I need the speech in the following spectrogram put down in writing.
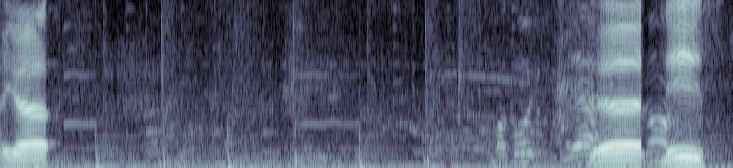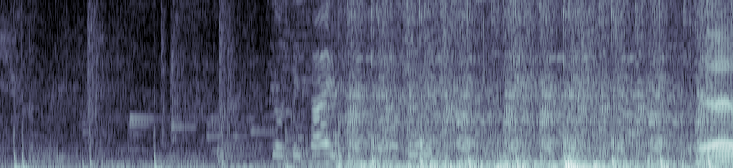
There you go. Yeah. Yeah, knees. Let's go, stay tight. Yeah.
